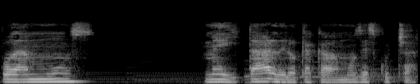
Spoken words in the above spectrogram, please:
podamos meditar de lo que acabamos de escuchar.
